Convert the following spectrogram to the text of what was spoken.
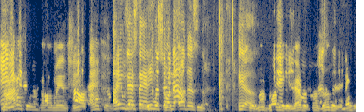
And No, I don't feel like all men cheat. Oh, I don't feel Oh, he was just saying he was showing the others. Yeah, Yeah, my brother would never. My brother would never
